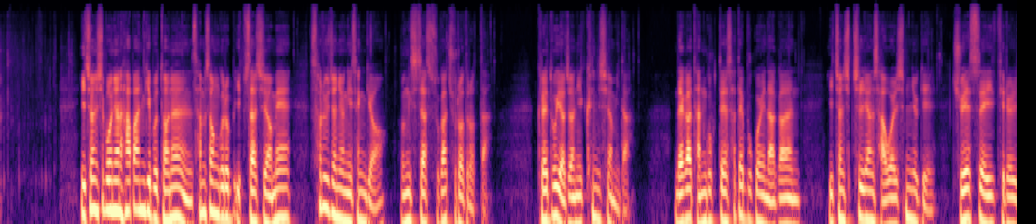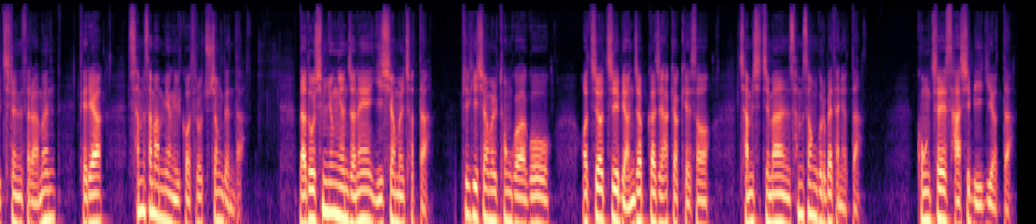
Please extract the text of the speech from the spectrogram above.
2015년 하반기부터는 삼성그룹 입사 시험에 서류 전형이 생겨 응시자 수가 줄어들었다. 그래도 여전히 큰 시험이다. 내가 단국대 사대부고에 나간 2017년 4월 16일 GSAT를 치른 사람은 대략 3, 4만 명일 것으로 추정된다. 나도 16년 전에 이 시험을 쳤다. 필기 시험을 통과하고 어찌어찌 면접까지 합격해서 잠시지만 삼성그룹에 다녔다. 공채 42기였다.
